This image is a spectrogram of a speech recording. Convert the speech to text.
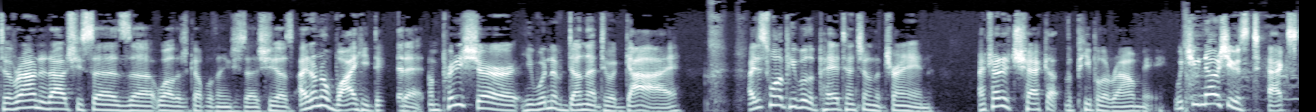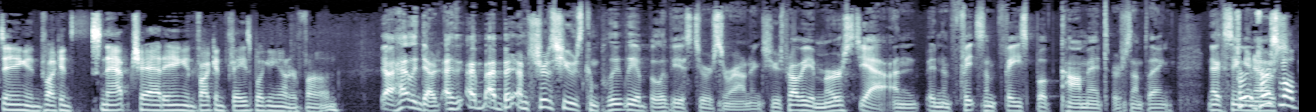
To round it out, she says, uh, well, there's a couple of things she says. She says, I don't know why he did it. I'm pretty sure he wouldn't have done that to a guy. I just want people to pay attention on the train. I try to check the people around me, which you know she was texting and fucking Snapchatting and fucking Facebooking on her phone. Yeah, I highly doubt. I, I, I, I'm sure she was completely oblivious to her surroundings. She was probably immersed, yeah, on, in a, fa- some Facebook comment or something. Next thing Fir- you know, first of all,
